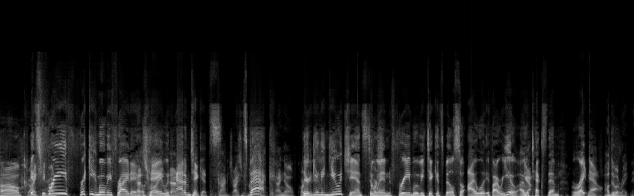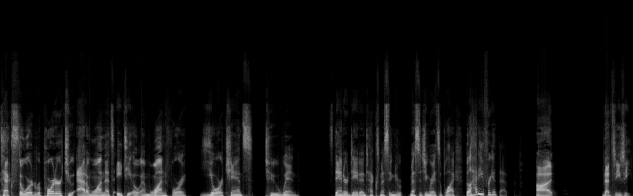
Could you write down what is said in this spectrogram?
Oh, cr- it's free freaking movie Friday, That's okay, right. with That's- Atom tickets. God, it drives me It's crazy. back. I know. Of course They're do. giving you a chance to win free movie tickets, Bill. So I would, if I were you, I Yeah. would text them right now. I'll do it right now. Text the word reporter to Atom1, that's A T O M 1, for your chance to win. Standard data and text messaging, messaging rates apply. Bill, how do you forget that? Uh, that's easy.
